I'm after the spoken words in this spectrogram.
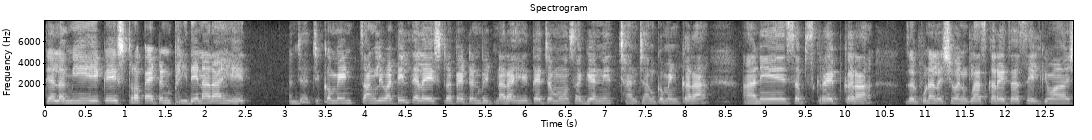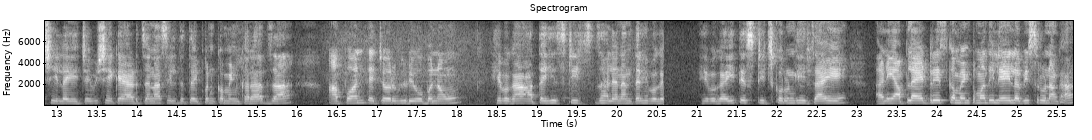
त्याला मी एक एक्स्ट्रा पॅटर्न फ्री देणार आहे. आणि ज्याची कमेंट चांगली वाटेल त्याला एक्स्ट्रा पॅटर्न भेटणार आहे. त्याच्यामुळं सगळ्यांनी छान छान कमेंट करा आणि सबस्क्राईब करा. जर कुणाला शिवण क्लास करायचा असेल किंवा शिलाईच्या विषयी काही अडचण असेल तर ते पण कमेंट करा. जा. आपण त्याच्यावर व्हिडिओ बनवू. हे बघा आता हे स्टिच झाल्यानंतर हे बघा हे बघा इथे स्टिच करून घ्यायचं आहे. आणि आपला ॲड्रेस कमेंटमध्ये लिहायला विसरू नका.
